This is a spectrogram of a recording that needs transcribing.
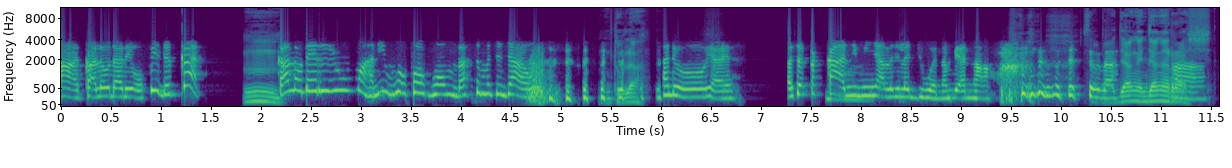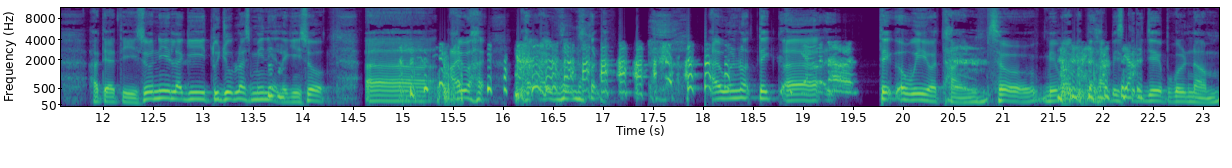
Ah, kalau dari office dekat. Hmm, Kalau dari rumah ni work from home rasa macam jauh. itulah. Aduh, ya. Macam tekan Hmm. ni minyak laju-lajuan ambil anak. Itulah. Jangan jangan Ah. rush. Hati-hati. So ni lagi 17 minit lagi. So uh, I, I, I will not I will not take uh, take away your time. So memang kita habis Ya. kerja pukul 6.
